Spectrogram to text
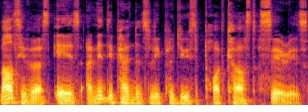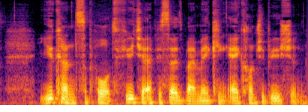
Multiverse is an independently produced podcast series. You can support future episodes by making a contribution.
